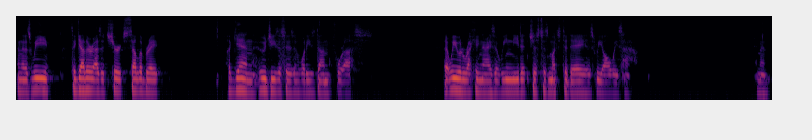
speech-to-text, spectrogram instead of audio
and that as we together as a church celebrate again who Jesus is and what he's done for us, that we would recognize that we need it just as much today as we always have. Amen.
